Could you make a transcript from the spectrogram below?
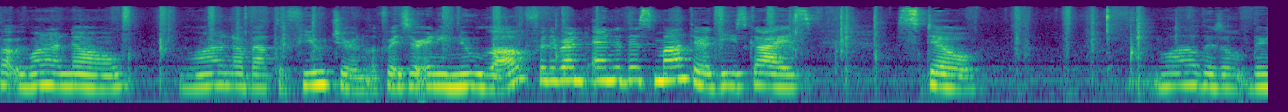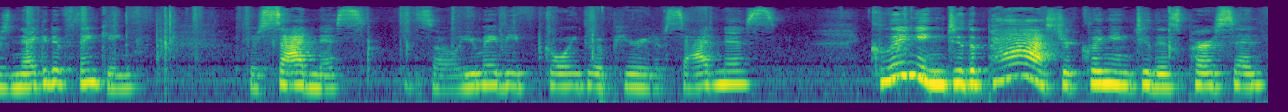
But we want to know, we want to know about the future. Is there any new love for the end of this month? Or are these guys still, well, there's, a, there's negative thinking. There's sadness. So you may be going through a period of sadness, clinging to the past. You're clinging to this person,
